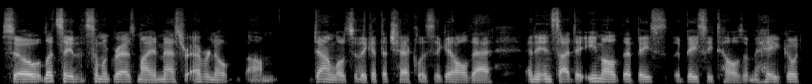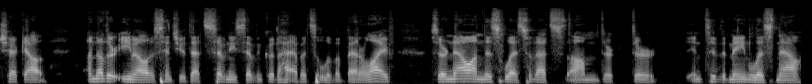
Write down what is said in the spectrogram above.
So let's say that someone grabs my master Evernote um, download, so they get the checklist, they get all that, and inside the email that base, basically tells them, hey, go check out another email that sent you that 77 good habits to live a better life. So they're now on this list. So that's um, they're they're into the main list now.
